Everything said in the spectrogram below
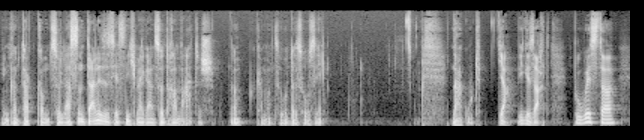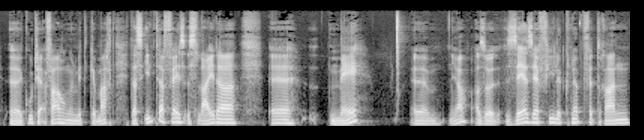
in Kontakt kommen zu lassen. Und dann ist es jetzt nicht mehr ganz so dramatisch. Ne? Kann man so oder so sehen. Na gut ja, wie gesagt, Brewista, äh, gute Erfahrungen mitgemacht. Das Interface ist leider äh, meh. Ähm, ja, also sehr, sehr viele Knöpfe dran.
